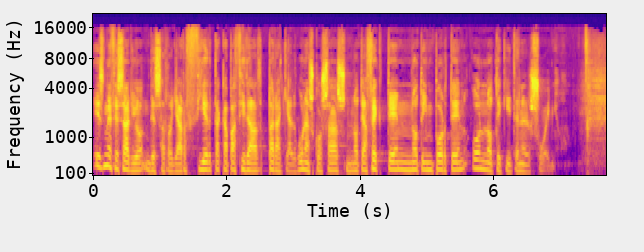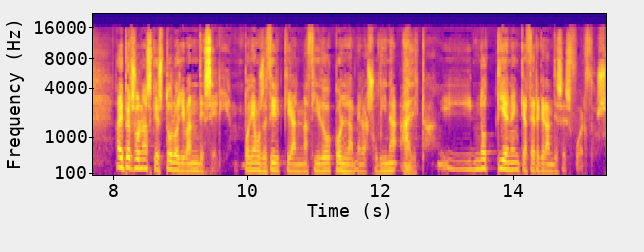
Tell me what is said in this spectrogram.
es necesario desarrollar cierta capacidad para que algunas cosas no te afecten, no te importen o no te quiten el sueño. Hay personas que esto lo llevan de serie. Podríamos decir que han nacido con la melasudina alta y no tienen que hacer grandes esfuerzos.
